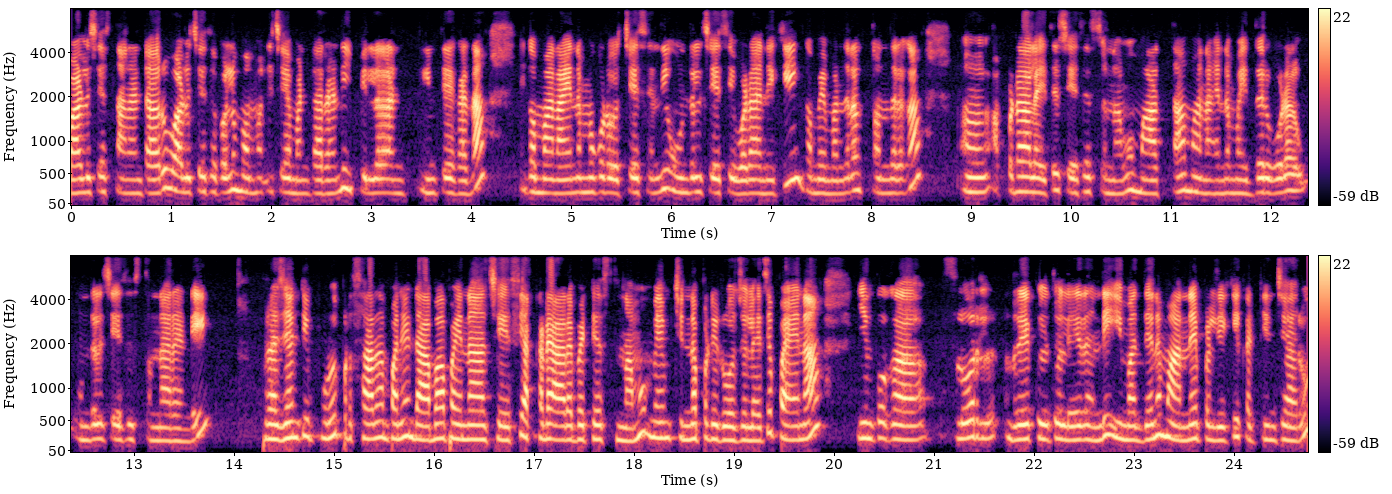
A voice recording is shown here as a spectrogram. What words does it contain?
వాళ్ళు చేస్తానంటారు. వాళ్ళు చేసే పనులు మమ్మల్ని చేయమంటారండి. ఈ పిల్లలు ఇంతే కదా. ఇంకా మా నాయనమ్మ కూడా వచ్చేసింది. ఉండలు చేసి ఇవ్వడానికి ఇంకా మేమందరం తొందరగా అప్పడాలు అయితే చేసేస్తున్నాము. మా అత్త మా నాయనమ్మ ఇద్దరు కూడా ఉండలు చేసిస్తున్నారండి. ప్రజెంట్ ఇప్పుడు ప్రసాదం పని డాబా పైన చేసి అక్కడే ఆరబెట్టేస్తున్నాము. మేము చిన్నప్పటి రోజుల్లో అయితే పైన ఇంకొక ఫ్లోర్ రేకులతో లేదండి. ఈ మధ్యనే మా అన్నయ్య పెళ్ళికి కట్టించారు.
